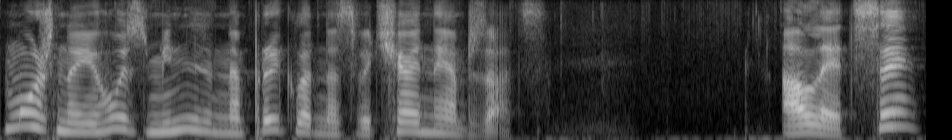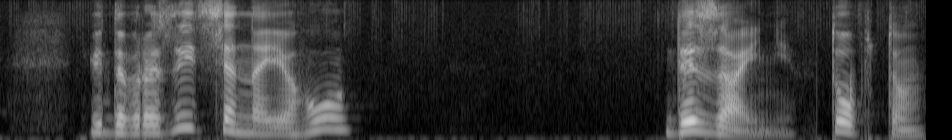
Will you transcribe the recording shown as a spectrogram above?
можна його змінити, наприклад, на звичайний абзац. Але це відобразиться на його дизайні. Тобто,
